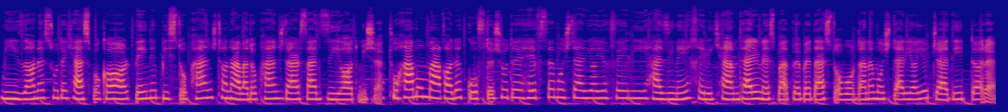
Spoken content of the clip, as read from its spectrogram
میزان سود کسب و کار بین 25 تا 95 درصد زیاد میشه. تو همون مقاله گفته شده حفظ مشتریای فعلی هزینه خیلی کمتری نسبت به به دست آوردن مشتریای جدید داره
